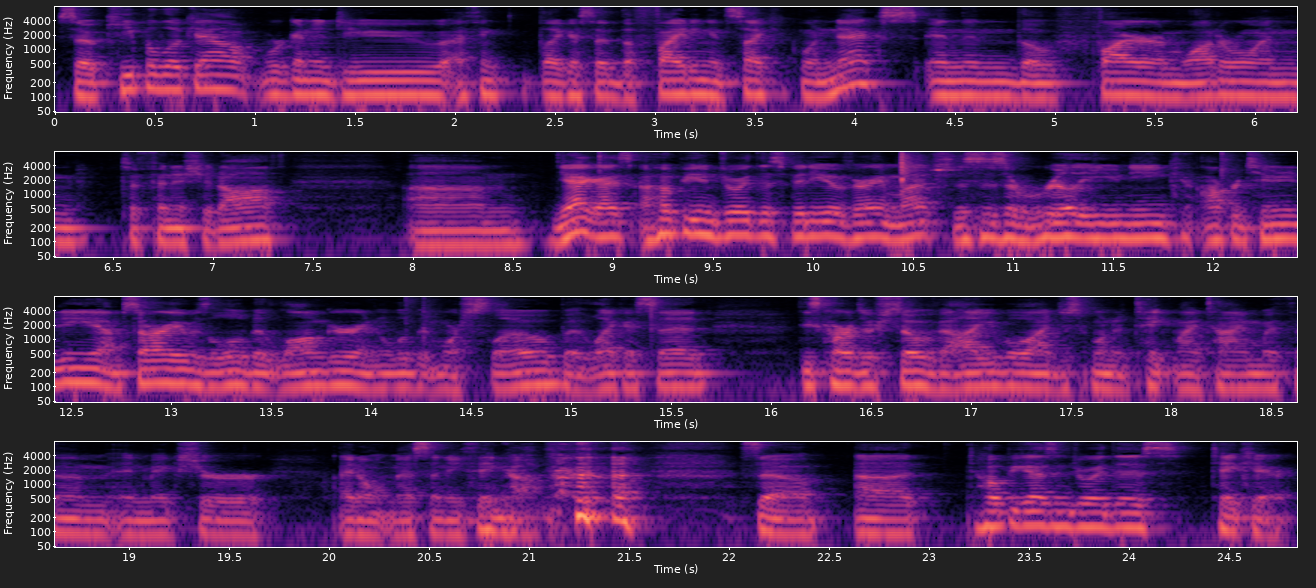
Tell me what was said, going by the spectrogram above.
So keep a lookout. We're going to do, I think, like I said, the fighting and psychic one next, and then the fire and water one to finish it off. Um, yeah, guys, I hope you enjoyed this video very much. This is a really unique opportunity. I'm sorry it was a little bit longer and a little bit more slow, but like I said, these cards are so valuable. I just want to take my time with them and make sure I don't mess anything up. So, uh, hope you guys enjoyed this. Take care.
